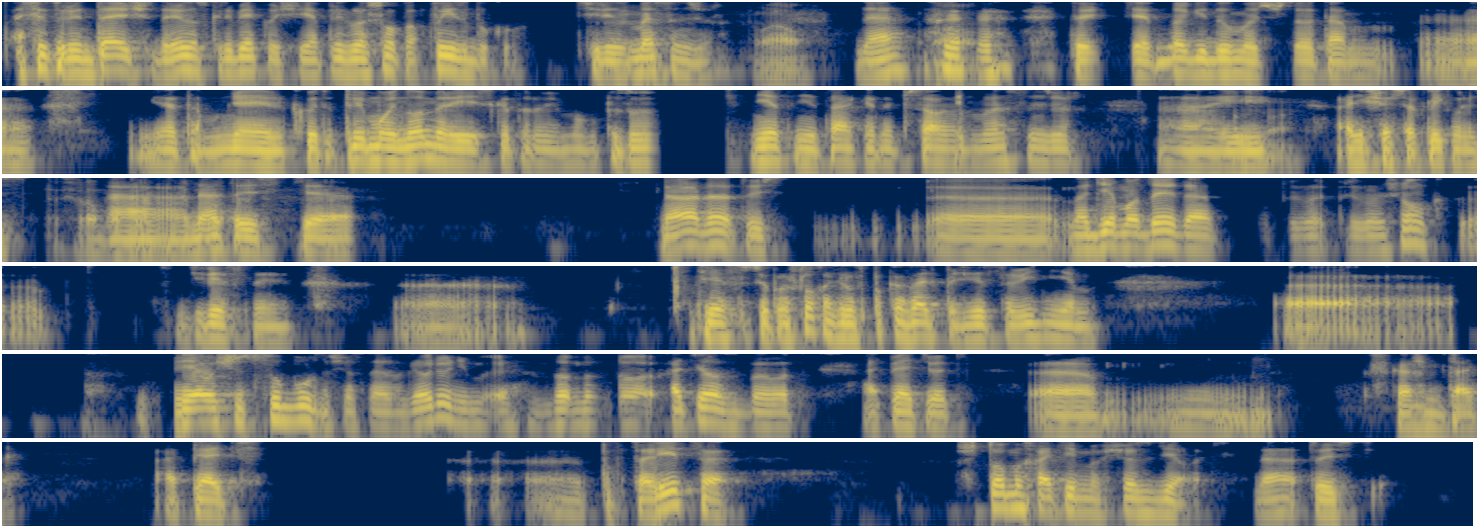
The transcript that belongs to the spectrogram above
Асет Урентаевича, Дарина Скребековича я приглашал по Фейсбуку через мессенджер. Вау. Да? То есть э, многие думают, что там, э, я, там у меня какой-то прямой номер есть, который я могу позвонить. Нет, не так. Я написал в мессенджер а, и они сейчас откликнулись. То есть работает, а, да, то есть, э, да, да, то есть э, на демо Day, да, приглашен, э, интересные, э, интересно все прошло, хотелось показать, поделиться видением. Э, я очень субурно сейчас, наверное, говорю, не, но, но, но хотелось бы вот опять вот, э, скажем так, опять э, повториться, что мы хотим вообще сделать. Да? То есть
